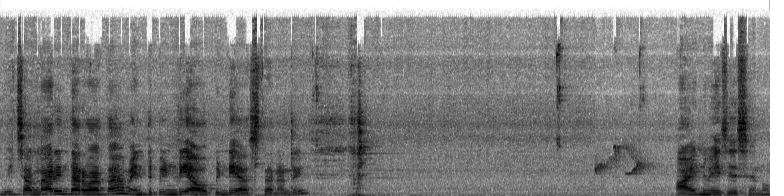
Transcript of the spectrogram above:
ఇవి చల్లారిన తర్వాత మెంతిపిండి ఆవపిండి వేస్తానండి. ఆయిల్ వేసేసాను.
